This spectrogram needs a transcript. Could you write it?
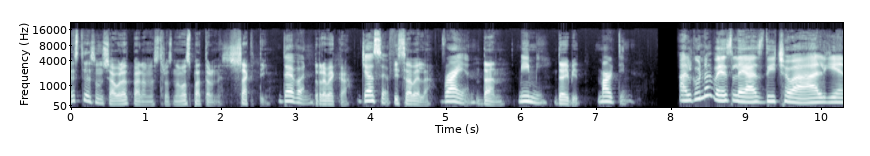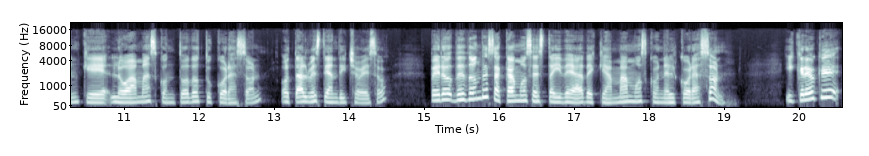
Este es un shoutout para nuestros nuevos patrones: Shakti, Devon, Rebecca, Joseph, Isabela, Ryan, Dan, Mimi, David. Martin. ¿Alguna vez le has dicho a alguien que lo amas con todo tu corazón? O tal vez te han dicho eso. Pero ¿de dónde sacamos esta idea de que amamos con el corazón? Y creo que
